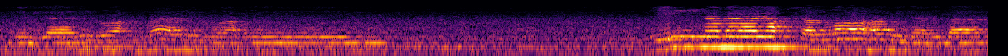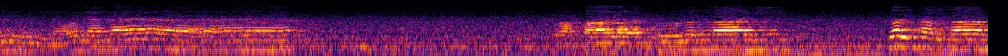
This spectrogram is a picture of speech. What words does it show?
بسم الله الرحمن الرحيم. إنما يخشى الله من عباده العلماء. وقال رسول الله صلى الله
